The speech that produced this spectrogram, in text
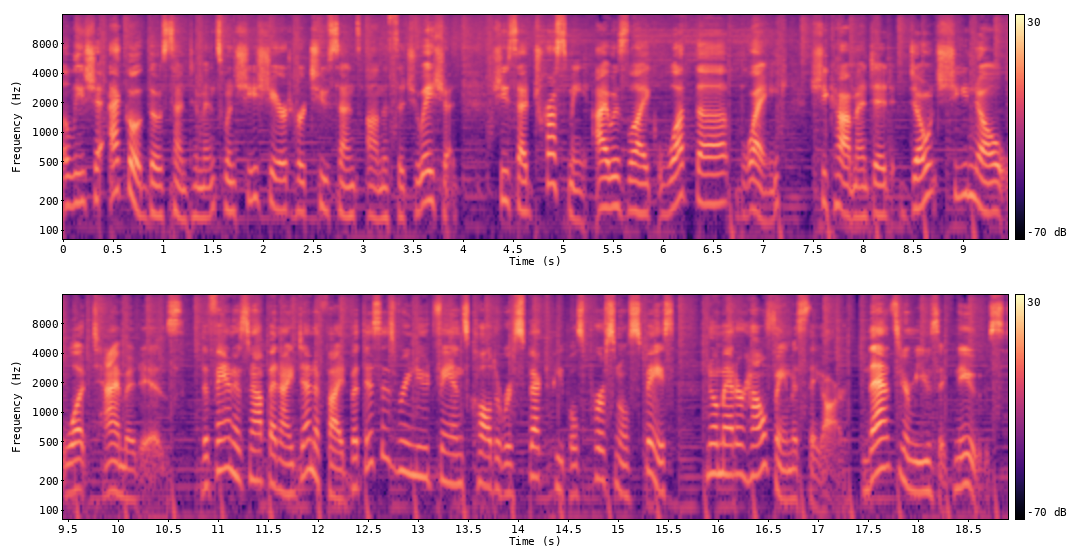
Alicia echoed those sentiments when she shared her two cents on the situation. She said, Trust me, I was like, what the blank? She commented, Don't she know what time it is? The fan has not been identified, but this has renewed fans' call to respect people's personal space, no matter how famous they are. That's your music news.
